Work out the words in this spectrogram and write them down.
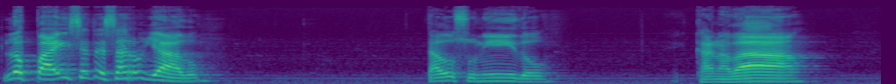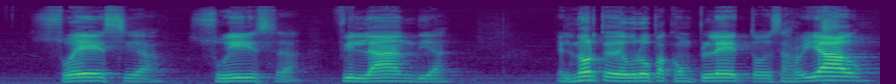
Los países desarrollados, Estados Unidos, Canadá, Suecia, Suiza, Finlandia, el norte de Europa completo desarrollado,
